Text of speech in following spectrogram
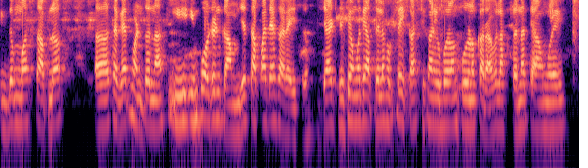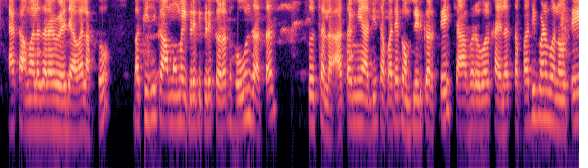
एकदम मस्त आपलं सगळ्यात म्हणतो ना की इम्पॉर्टंट काम म्हणजे चपात्या करायचं. त्या त्याच्यामध्ये आपल्याला फक्त एकाच ठिकाणी उभं राहून पूर्ण करावं लागतं ना. त्यामुळे ह्या कामाला जरा वेळ द्यावा लागतो. बाकीची कामं मग इकडे तिकडे करत होऊन जातात. सो चला आता मी आधी चपात्या कंप्लीट करते. चहा बरोबर खायला चपाती पण बनवते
